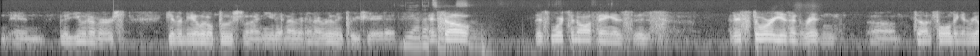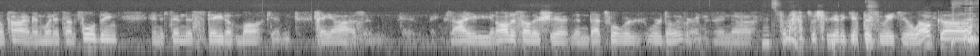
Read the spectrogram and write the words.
in the universe giving me a little boost when I need it, and I and I really appreciate it. Yeah, that's And so- awesome. This warts and all thing is is this story isn't written. Um, it's unfolding in real time, and when it's unfolding, and it's in this state of muck and chaos and, and anxiety and all this other shit, then that's what we're we're delivering. And uh, That's so right. that's what you're gonna get this week. You're welcome.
